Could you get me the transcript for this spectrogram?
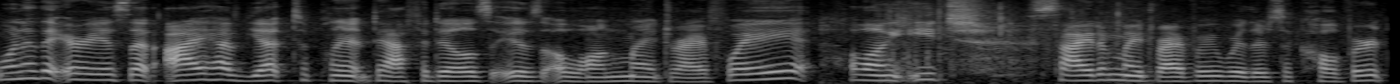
One of the areas that I have yet to plant daffodils is along my driveway. Along each side of my driveway where there's a culvert,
